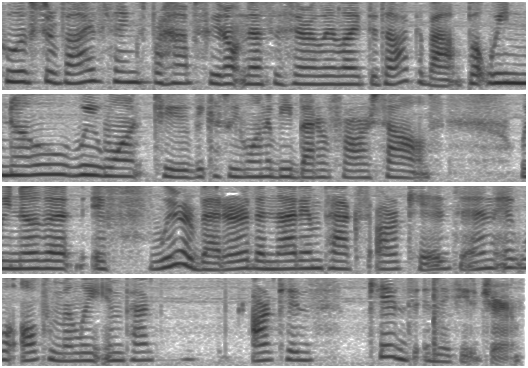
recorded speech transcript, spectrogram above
who have survived things perhaps we don't necessarily like to talk about, but we know we want to because we want to be better for ourselves. We know that if we're better, then that impacts our kids and it will ultimately impact our kids' kids in the future.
